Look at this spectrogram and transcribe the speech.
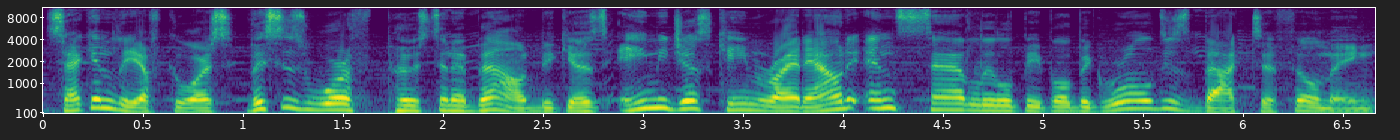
Secondly, of course, this is worth posting about because Amy just came right out and said Little People Big World is back to filming.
